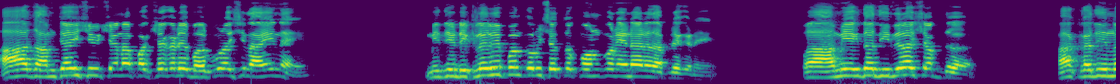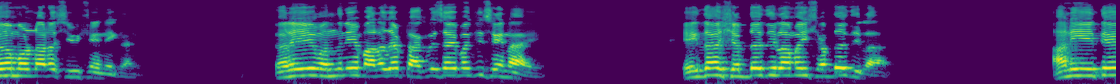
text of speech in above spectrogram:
आज आमच्याही शिवसेना पक्षाकडे भरपूर अशी लाईन आहे. मी ती डिक्लेअर पण करू शकतो कोण कोण येणार आहेत आपल्याकडे. पण आम्ही एकदा दिलेला शब्द हा कधी न मोडणारा शिवसैनिक आहे. कारण ही वंदनीय बाळासाहेब ठाकरे साहेबांची सेना आहे. एकदा शब्द दिला म्हणजे शब्द दिला. आणि इथे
